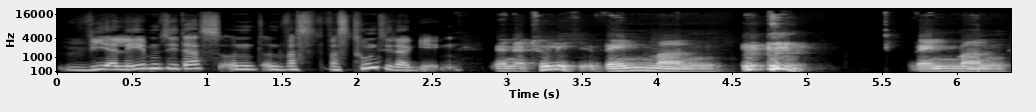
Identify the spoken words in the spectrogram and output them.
Wie erleben Sie das und, und was, was tun Sie dagegen? Ja, natürlich, wenn man, wenn man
